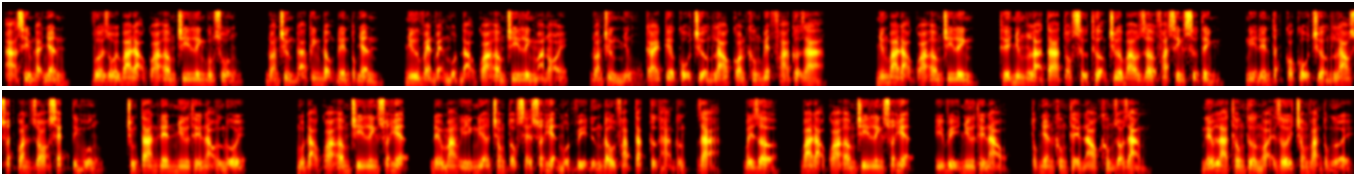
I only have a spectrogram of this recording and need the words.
A à, sim đại nhân vừa rồi ba đạo quá âm chi linh bông xuống đoán chừng đã kinh động đến tộc nhân, như vẹn vẹn một đạo quá âm chi linh mà nói, đoán chừng những cái kia cổ trưởng lão còn không biết phá cửa ra. Nhưng ba đạo quá âm chi linh, thế nhưng là ta tộc sử thượng chưa bao giờ phát sinh sự tình, nghĩ đến tất có cổ trưởng lao xuất quan dò xét tình huống, chúng ta nên như thế nào ứng đối? Một đạo quá âm chi linh xuất hiện, đều mang ý nghĩa trong tộc sẽ xuất hiện một vị đứng đầu pháp tắc cực hạn cực giả. Bây giờ, ba đạo quá âm chi linh xuất hiện, ý vị như thế nào, tộc nhân không thể nào không rõ ràng. Nếu là thông thường ngoại giới trong vạn tộc người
